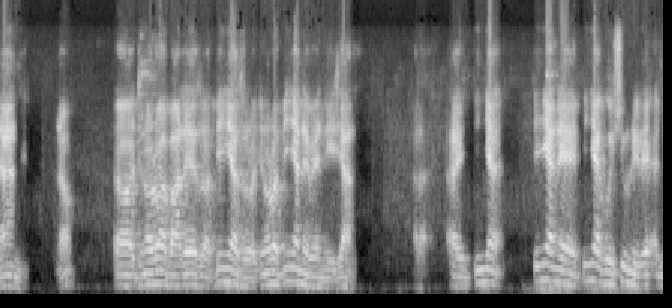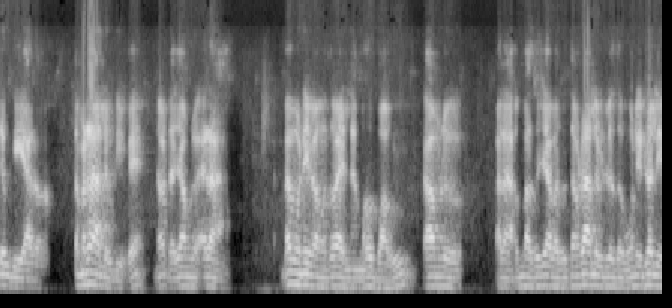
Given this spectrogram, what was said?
လမ်းတယ်နော်အဲ့ တော့ကျွန်တော်တို့ကဗာလဲဆိုတော့ပညာဆိုတော့ကျွန်တော်တို့ကပညာနဲ့ပဲနေကြတယ်ဟုတ်လားအဲပညာပညာနဲ့ပညာကိုရှုနေတဲ့အလုပ်တွေကတော့သမထအလုပ်တွေပဲเนาะဒါကြောင့်မလို့အဲ့ဒါဘတ်ဘုံနေပါမသွားရလမ်းမဟုတ်ပါဘူးဒါမှမလို့အဲ့ဒါဥပမာဆိုကြပါစို့သမထအလုပ်တွေဆိုဝင်လေထွက်လေ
